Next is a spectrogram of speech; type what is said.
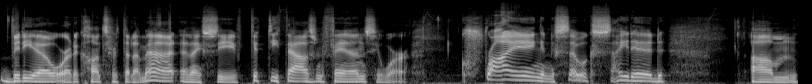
video or at a concert that I'm at and I see 50,000 fans who are crying and so excited, um,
